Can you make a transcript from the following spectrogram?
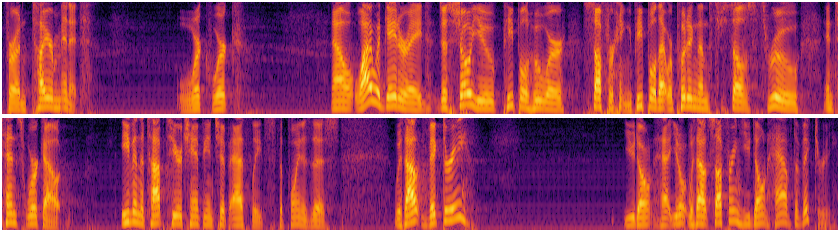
for an entire minute. Work, work, now, why would Gatorade just show you people who were suffering, people that were putting themselves through intense workout, even the top tier championship athletes? The point is this without victory, you don't have you don't without suffering you don't have the victory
